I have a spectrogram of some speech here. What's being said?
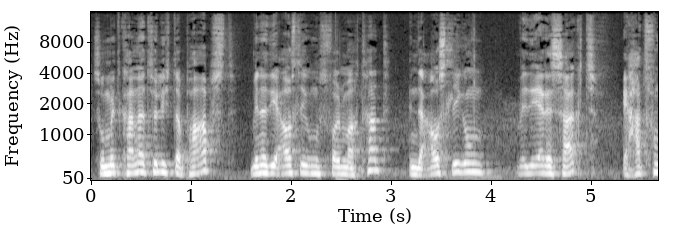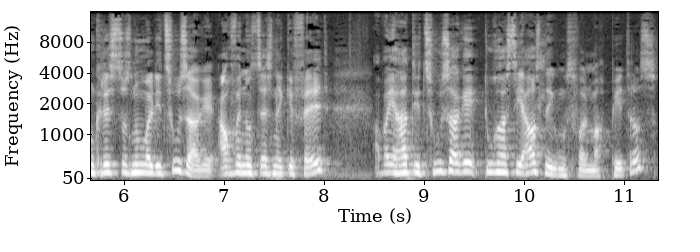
Somit kann natürlich der Papst, wenn er die Auslegungsvollmacht hat, in der Auslegung, wenn er das sagt, er hat von Christus nun mal die Zusage, auch wenn uns das nicht gefällt, aber er hat die Zusage, du hast die Auslegungsvollmacht, Petrus.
